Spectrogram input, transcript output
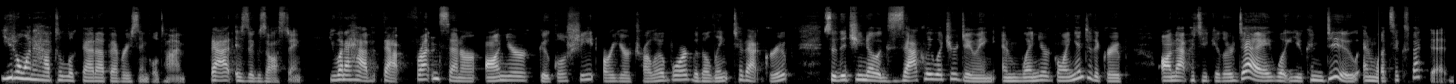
You don't want to have to look that up every single time. That is exhausting. You want to have that front and center on your Google Sheet or your Trello board with a link to that group so that you know exactly what you're doing and when you're going into the group on that particular day, what you can do and what's expected.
